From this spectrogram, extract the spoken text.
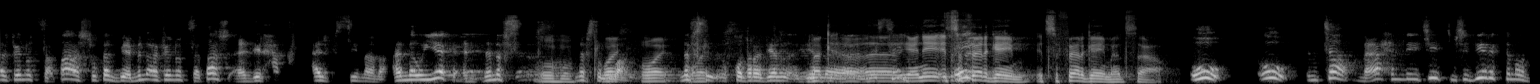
2019 وكنبيع من 2019 عندي الحق في 1000 سيمانة. أنا وياك عندنا نفس نفس البلان نفس القدرة ديال ديال آه يعني it's fair game it's fair game هاد الساعة. أو أو أنت مع حليتي تمشي directement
